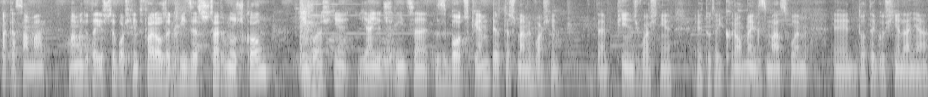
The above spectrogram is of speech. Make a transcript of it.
taka sama. Mamy tutaj jeszcze właśnie twarożek, widzę, z czarnuszką i właśnie jajecznicę z boczkiem. Też mamy właśnie te pięć właśnie e, tutaj kromek z masłem e, do tego śniadania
